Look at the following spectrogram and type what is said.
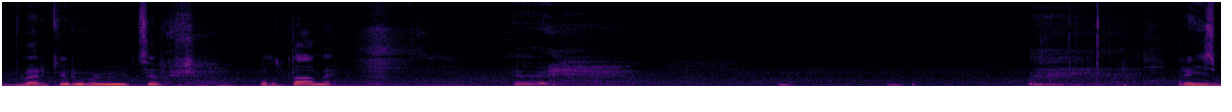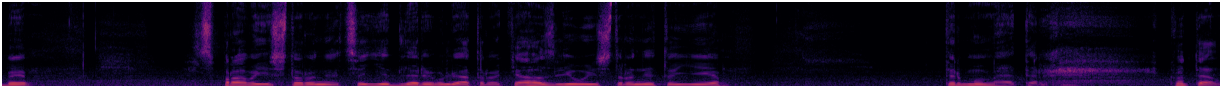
Дверки регулюються болтами. Е, Різьби з правої сторони це є для регулятора. Тяга з лівої сторони то є термометр. Котел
